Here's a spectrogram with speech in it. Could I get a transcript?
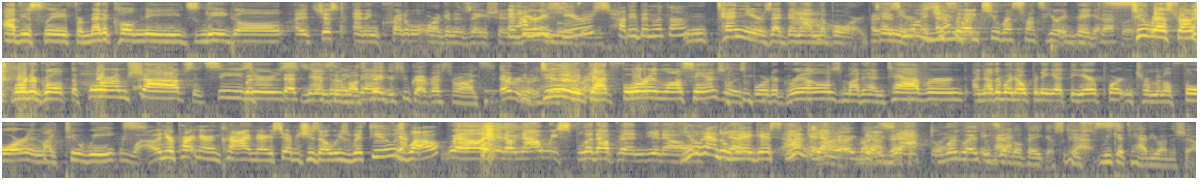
Obviously, for medical needs, legal. It's just an incredible organization. and how many moving. years have you been with them? Mm, ten years I've been on the board. Ten It's years. And you run two restaurants here in Vegas. Exactly. Two restaurants: Border Grill at the Forum Shops, at Caesars, But that's just in Las Bay. Vegas. You've got restaurants everywhere. We Do too, we've got four in Los Angeles: Border Grills, Mud Hen Tavern, another one opening at the airport in Terminal Four in like two weeks. Wow. And your partner in crime, Mary Sue, I mean, she's always with you as well? Well, you know, now we split up and you know You handle Vegas. You Uh, get- yeah, Right, Right, exactly. Well, we're glad you Exactly. handle Vegas because Yes. we get to have you on the show.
